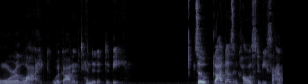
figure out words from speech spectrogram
more like what God intended it to be. So God doesn't call us to be silent.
